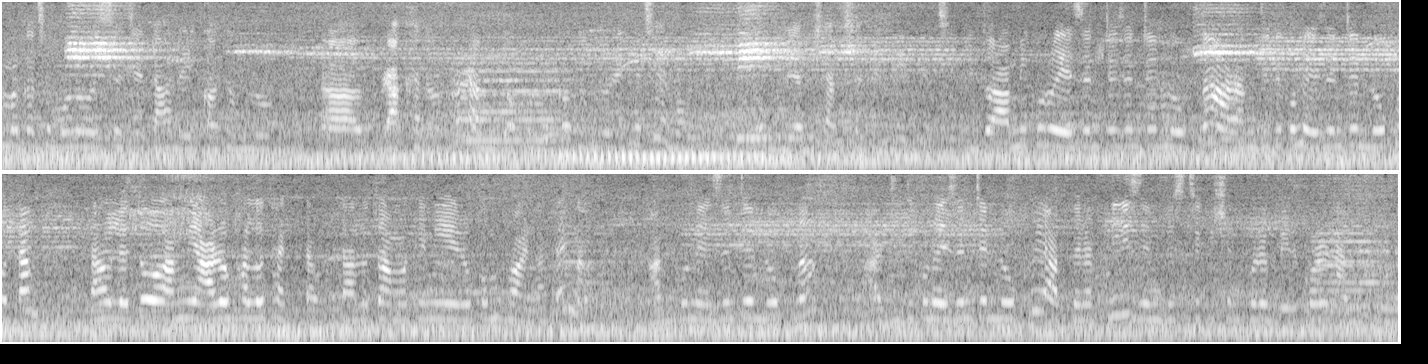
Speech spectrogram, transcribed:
আমার কাছে মনে হয়েছে যে তাহলে এই কথাগুলো রাখা দরকার। আমি তখন ওই কথাগুলো রেখেছি এবং ওগুলি আমি সাথে সাথে দিয়ে দিয়েছি। কিন্তু আমি কোনো এজেন্ট এজেন্টের লোক না, আর আমি যদি কোনো এজেন্টের লোক হতাম, তাহলে তো আমি আরও ভালো থাকতাম। তাহলে তো আমাকে নিয়ে এরকম হয় না, তাই না? আমি কোনো এজেন্টের লোক না, আর যদি কোনো এজেন্টের লোক হই, আপনারা প্লিজ ইনভেস্টিগেশন করে বের করেন, আমি কোনো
